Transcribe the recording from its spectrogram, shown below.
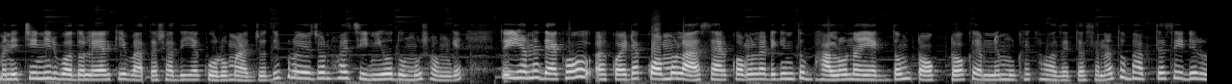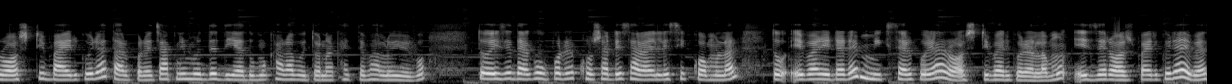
মানে চিনির বদলে আর কি বাতাসা দিয়া করুম, আর যদি প্রয়োজন হয় চিনিও দমু সঙ্গে। তো এখানে দেখো কয়টা কমলা আছে, আর কমলাটা কিন্তু ভালো নাই, একদম টক টক, এমনি মুখে খাওয়া যাইতেছে না। তো ভাবতেছি এটির রসটি বাইর করে তারপরে চাটনির মধ্যে দিয়া দমু, খারাপ হইতো না, খাইতে ভালোই হইব। তো এই যে দেখো, উপরের খোসাটি ছাড়াইলেছি কমলার। তো এবার এটারে মিক্সার করে রসটি বাইর করালাম এই যে রস বাইর করে এবার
